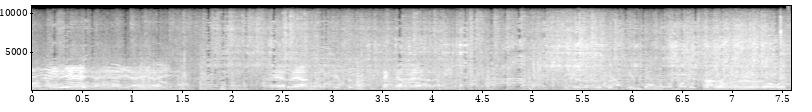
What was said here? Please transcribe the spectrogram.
Muy bien. Ay, ay, ay, ay. Agarreando, es que esto no existe en carrear aquí. Y que los otros sientan como le toca en el cogote.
